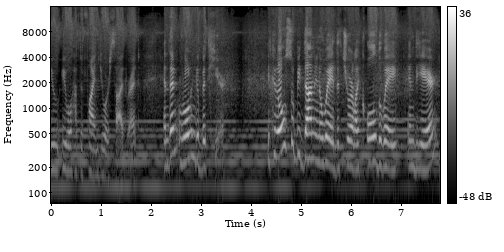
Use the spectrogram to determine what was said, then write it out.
You you will have to find your side right? And then rolling a bit here. It could also be done in a way that you're like all the way in the air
